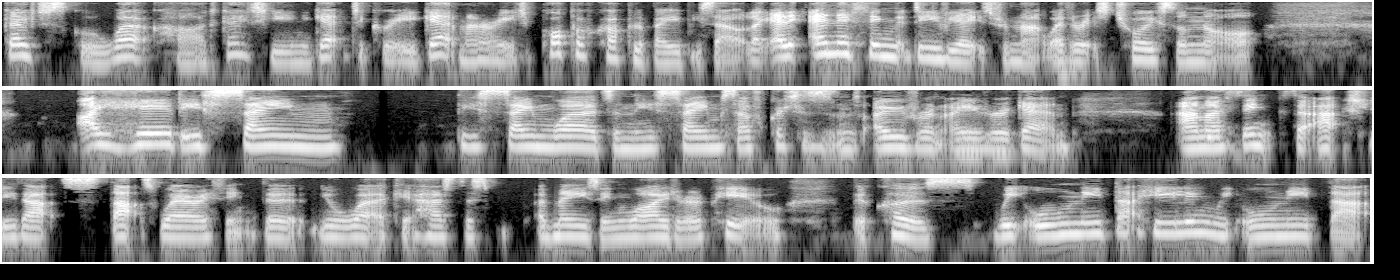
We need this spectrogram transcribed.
go to school, work hard, go to uni, get a degree, get married, pop a couple of babies out, like any, anything that deviates from that, whether it's choice or not, I hear these same these same words and these same self criticisms over and over again. And I think that actually that's that's where I think that your work it has this amazing wider appeal because we all need that healing. We all need that.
